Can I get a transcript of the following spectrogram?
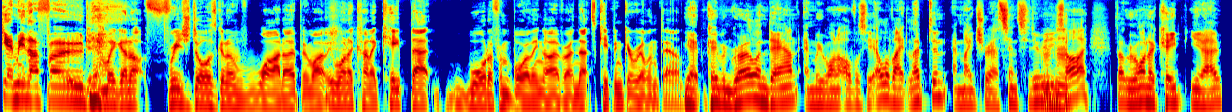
get me the food. And we're going to, fridge door is going to wide open, right? We want to kind of keep that water from boiling over and that's keeping ghrelin down. Yeah, keeping ghrelin down, and we want to obviously elevate leptin and make sure our sensitivity Mm-hmm. is high. But we want to keep, you know,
